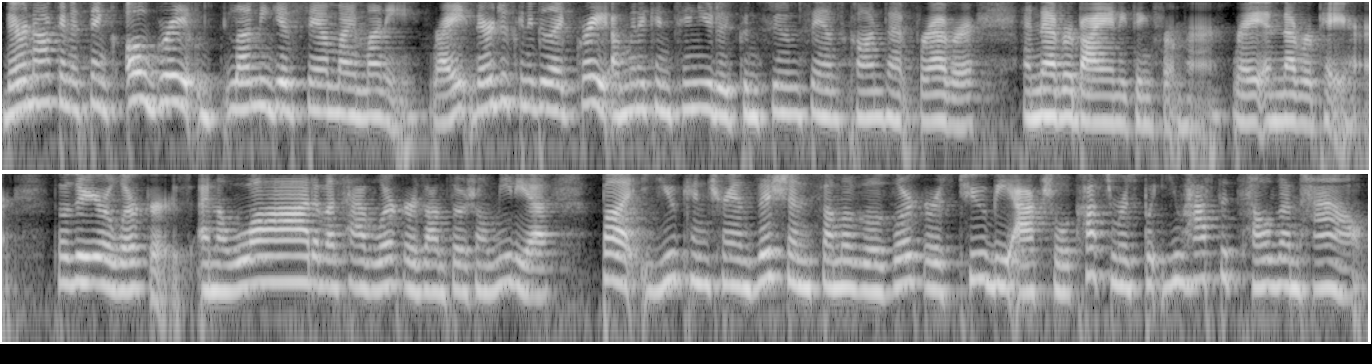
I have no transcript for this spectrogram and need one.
They're not going to think, "Oh, great, let me give Sam my money," right? They're just going to be like, "Great, I'm going to continue to consume Sam's content forever and never buy anything from her, right? And never pay her." Those are your lurkers. And a lot of us have lurkers on social media, but you can transition some of those lurkers to be actual customers, but you have to tell them how.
